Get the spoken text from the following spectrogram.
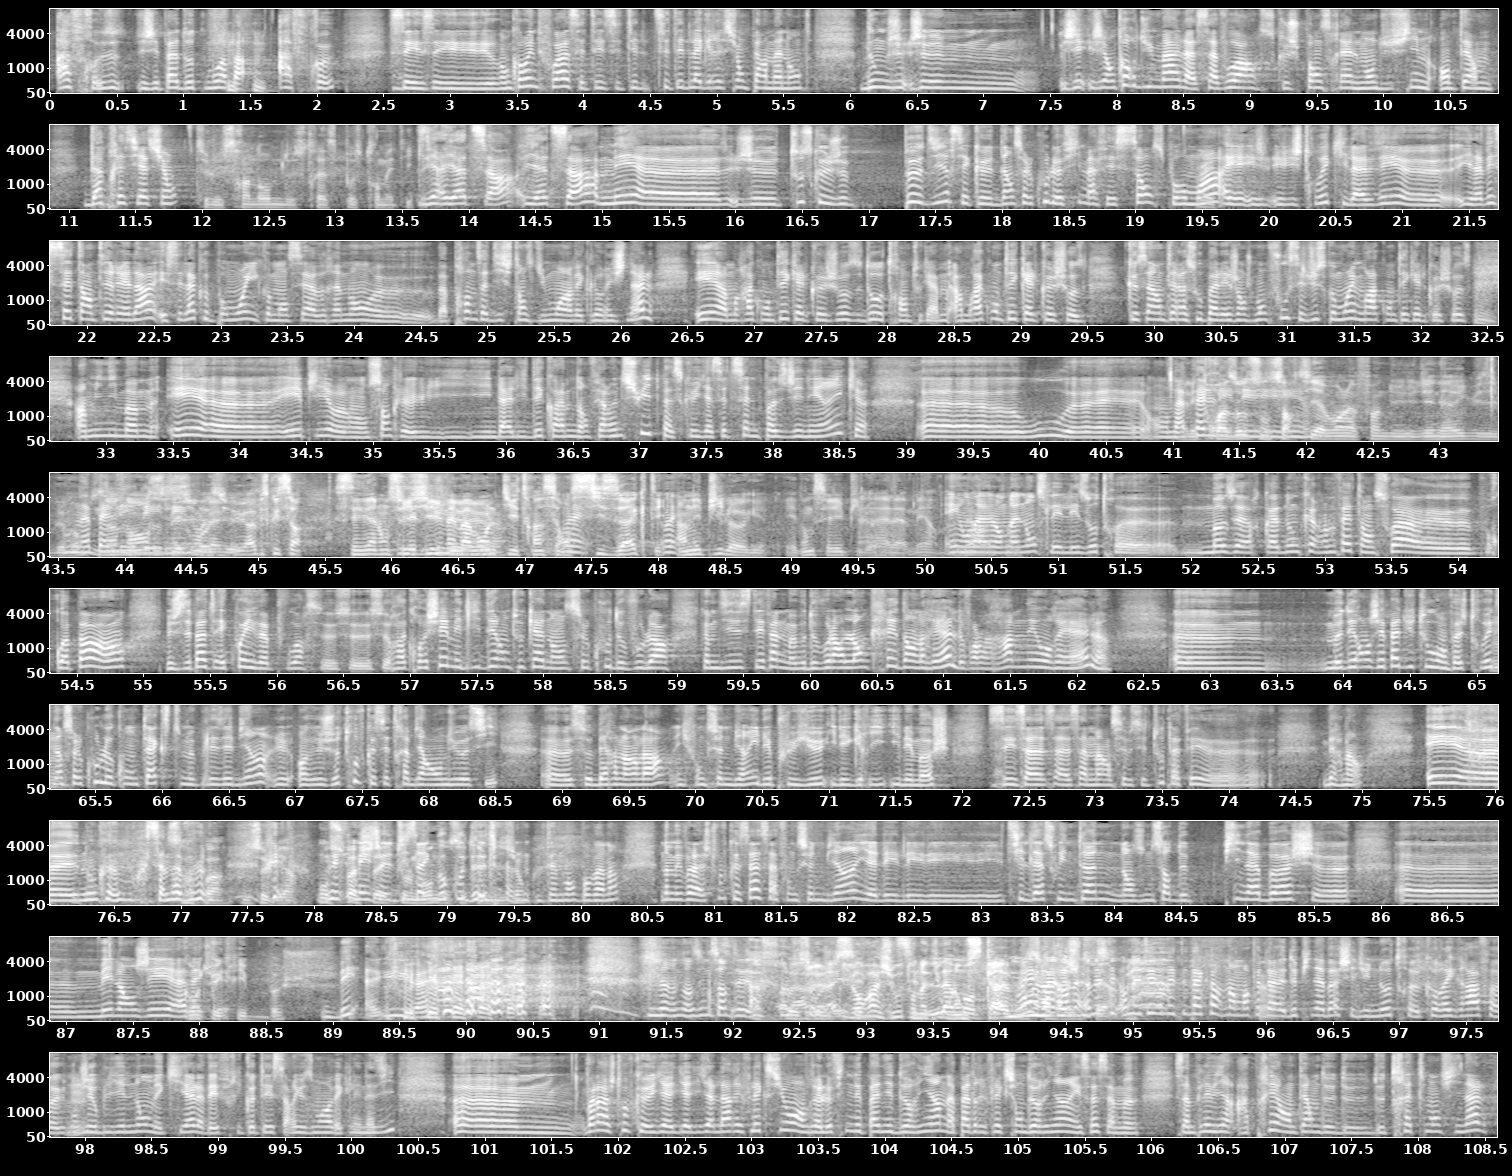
affreuses. J'ai pas d'autres mots à part affreux. C'est, encore une fois, c'était, de l'agression permanente. Donc je, je- j'ai, encore du mal à savoir ce que je pense réellement du film en termes d'appréciation. C'est le syndrome de stress post-traumatique. Il y, a- il y a de ça, il y a de ça, mais euh, je, tout ce que je peux dire, c'est que d'un seul coup, le film a fait sens pour moi et, et je trouvais qu'il avait, euh, il avait cet intérêt-là et c'est là que pour moi, il commençait à vraiment euh, bah, prendre sa distance du moins avec l'original et à me raconter quelque chose d'autre, en tout cas, à me raconter quelque chose. Que ça intéresse ou pas les gens, je m'en fous, c'est juste qu'au moins il me racontait quelque chose, un minimum. Et, euh, et puis on sent qu'il a l'idée quand même d'en faire une suite parce qu'il y a cette scène post-générique euh, où euh, on Ah, appelle les trois les- autres sont sortis avant la fin du générique, visiblement. On appelle Non, les- non, les-. Ah, parce que c'est annoncé même avant le titre. hein, c'est en Ouais. six actes et Ouais. un épilogue. Et donc c'est l'épilogue. Ah la merde. Et on, a- on annonce les, les autres euh, Mother. Quoi. Donc en fait, en soi, euh, pourquoi pas hein. Mais je sais pas avec quoi il va pouvoir se, se- se raccrocher. Mais l'idée, en tout cas, d'un seul coup, de vouloir, comme disait Stéphane, de vouloir l'ancrer dans le réel, de vouloir le ramener au réel, euh, me dérangeait pas du tout. En fait, je trouvais que d'un seul coup, le contexte me plaisait bien. Euh, Je trouve que c'est très bien rendu aussi. Euh, ce Berlin-là, il fonctionne bien. Il est pluvieux, il est gris, il est moche. C'est ça, ça, ça m'a- c'est c'est tout à fait euh, Berlin. Et euh, donc, euh, ça m'a Sympa, c'est bien. On mais, se fâche mais je dis ça avec beaucoup de pour Berlin. Non mais voilà, je trouve que ça, ça fonctionne bien. Il y a les, les, les- Tilda Swinton dans une sorte de Pina Bosch euh, euh, mélangée Comment avec tu écris Bosch B A U. non, dans une sorte de. Il en rajoute, on a. Ouais, Oui, voilà, on était, on était- d'accord. Non, mais en fait, euh, de Pina Bosch et d'une autre chorégraphe euh, dont j'ai oublié le nom, mais qui elle avait fricoté sérieusement avec les nazis. Euh, voilà, je trouve qu'il y, a- y y de la réflexion. En vrai, le film n'est pas né de rien, n'a pas de réflexion de rien, et ça, ça me, ça me plaît bien. Après, en termes de, de- de traitement final.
